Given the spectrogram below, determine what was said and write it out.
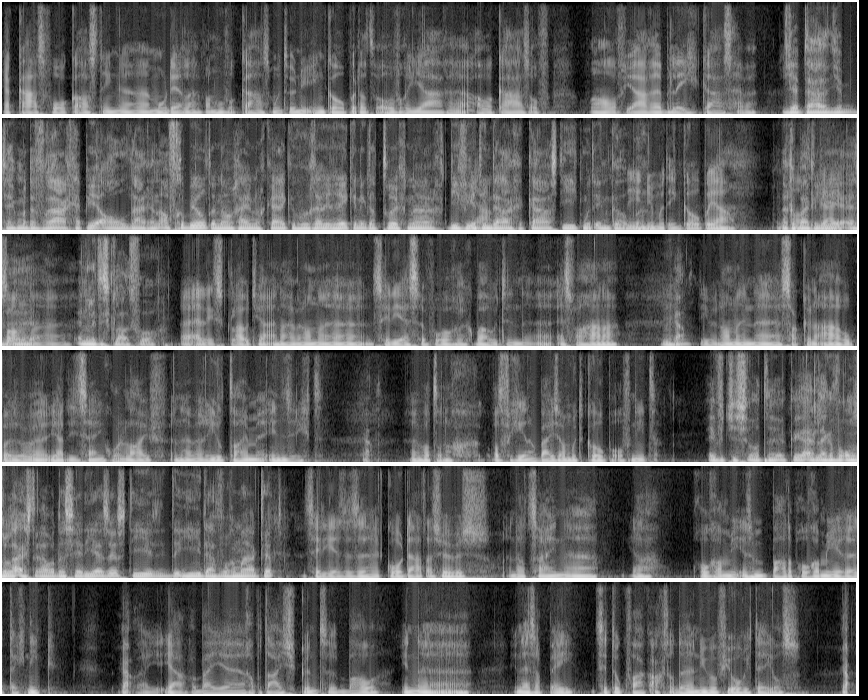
ja, kaas forecasting eh, modellen. Van hoeveel kaas moeten we nu inkopen dat we over een jaar oude kaas of, een half jaar eh, belegen kaas hebben. Dus je hebt daar, je, zeg maar, de vraag heb je al daarin afgebeeld. En dan ga je nog kijken hoe reken ik dat terug naar die 14 Ja. dagen kaas die ik moet inkopen. Die je nu moet inkopen, ja. en daar gebruiken jullie van, eh, Analytics Cloud voor. Eh, Analytics Cloud, ja. En daar hebben we dan eh, CDS'en voor gebouwd in eh S4HANA. Ja. Die we dan in SAC kunnen aanroepen. Zo, we- ja, die zijn gewoon live. En hebben we real-time inzicht. Ja. Wat er nog, wat verkeer nog bij zou moeten kopen of niet. Eventjes, wat eh, kun je uitleggen voor onze luisteraar wat een CDS is die, je- die je daarvoor gemaakt hebt? CDS is een core data service. En dat zijn, eh, ja, programme is een bepaalde programmeren techniek. Ja. Waarbij, je- ja, waarbij je rapportage kunt eh, bouwen in, in SAP. Het zit ook vaak achter de nieuwe Fiori-tegels. Ja,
